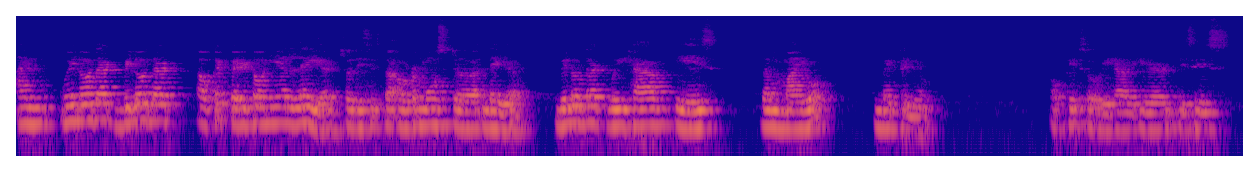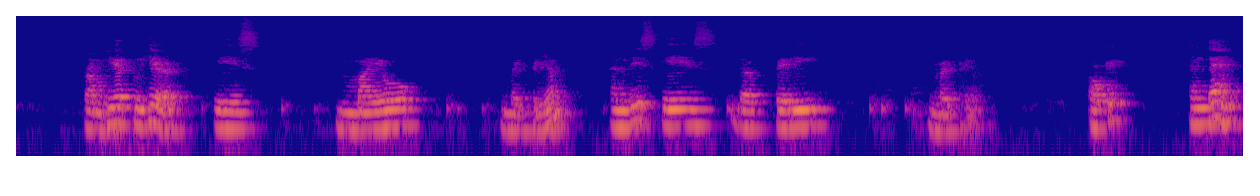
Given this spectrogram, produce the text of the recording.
and we know that below that okay peritoneal layer so this is the outermost uh, layer. Below that we have is the myometrium okay? So we have here this is from here to here is myometrium and this is the perimetrium okay? And then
